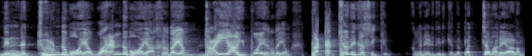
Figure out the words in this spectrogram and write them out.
നിന്റെ ചുരുണ്ടുപോയ വരണ്ടുപോയ ഹൃദയം ഡ്രൈ ആയിപ്പോയ ഹൃദയം പെട്ടച്ച് വികസിക്കും. അങ്ങനെ എഴുതിയിരിക്കുന്ന പച്ച മലയാളം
